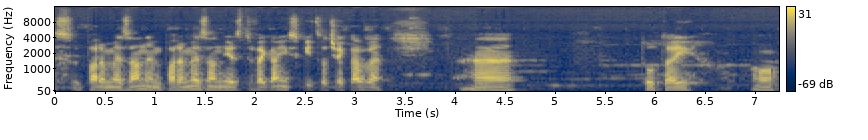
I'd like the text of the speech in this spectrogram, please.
z parmezanem. Parmezan jest wegański, co ciekawe. E, Tutaj o,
